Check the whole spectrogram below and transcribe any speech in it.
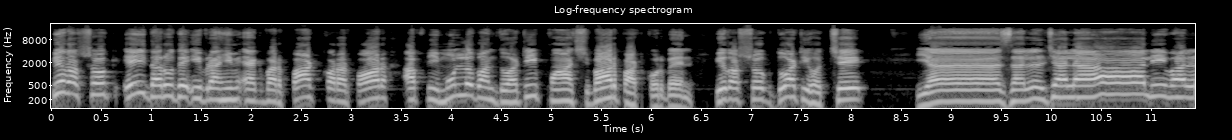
প্রিয় দর্শক এই দারুদে ইব্রাহিম একবার পাঠ করার পর আপনি মূল্যবান দোয়াটি পাঁচবার পাঠ করবেন প্রিয় দর্শক দোয়াটি হচ্ছে ইয়া জাল জালালি ওয়াল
